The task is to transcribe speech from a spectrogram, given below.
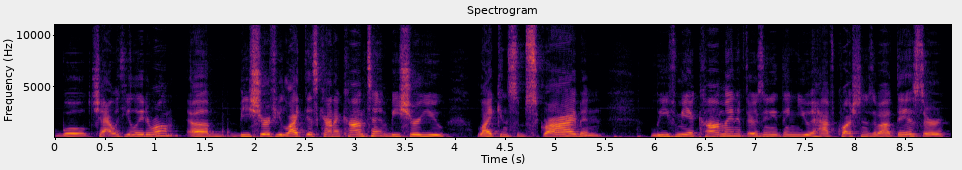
we'll chat with you later on. Um, be sure if you like this kind of content, be sure you like and subscribe and leave me a comment if there's anything you have questions about this or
